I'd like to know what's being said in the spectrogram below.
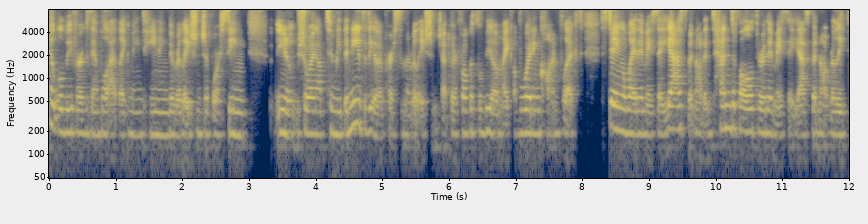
it will be for example at like maintaining the relationship or seeing you know showing up to meet the needs of the other person in the relationship. Their focus will be on like avoiding conflict staying away. They may say yes but not intend to follow through. They may say yes but not really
